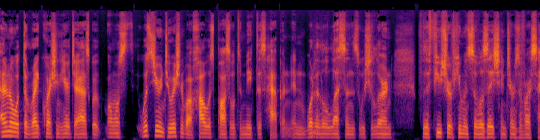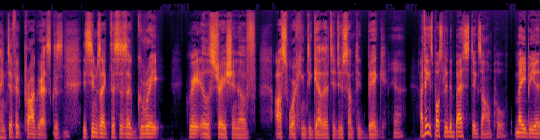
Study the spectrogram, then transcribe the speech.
I don't know what the right question here to ask but almost what's your intuition about how it's possible to make this happen and what are the lessons we should learn for the future of human civilization in terms of our scientific progress because mm. it seems like this is a great great illustration of us working together to do something big. Yeah. I think it's possibly the best example, maybe uh,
